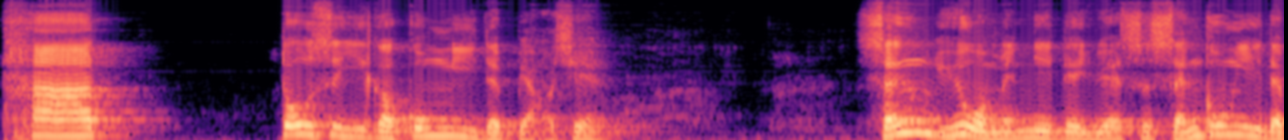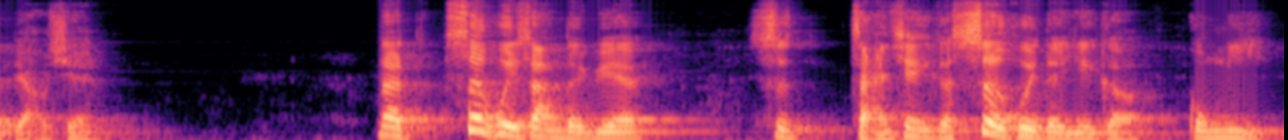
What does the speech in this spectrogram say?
它都是一个公义的表现。神与我们立的约是神公义的表现，那社会上的约是展现一个社会的一个公义。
